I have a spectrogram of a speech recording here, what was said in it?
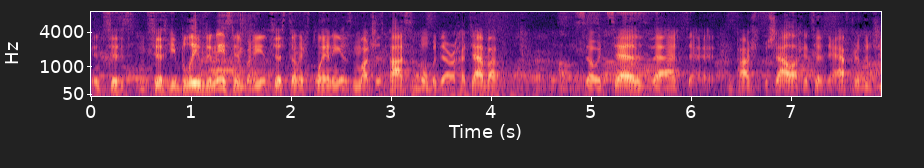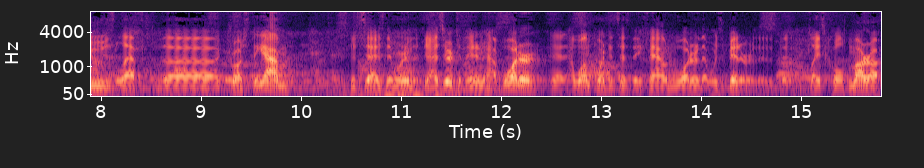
insist, insist, He believed in Nisim, but he insists on explaining as much as possible. But Derech. So it says that uh, in Parshas Beshalach, it says after the Jews left the crossed the Yam, it says they were in the desert and they didn't have water. And at one point, it says they found water that was bitter. The, the, the place called Mara,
